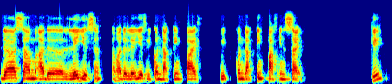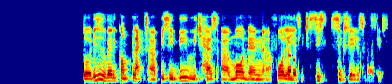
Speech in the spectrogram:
there are some other layers huh? some other layers with conducting path with conducting path inside. Okay? So this is a very complex uh, PCB which has uh, more than uh, four layers which is six, six layers in this case.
